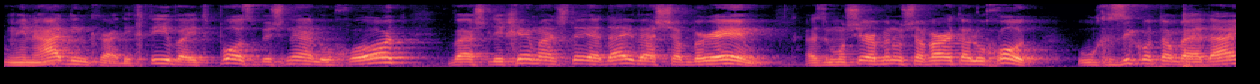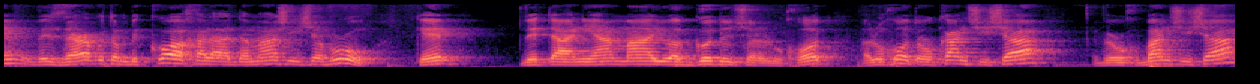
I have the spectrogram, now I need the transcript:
מנהד נקרא, דכתיב ויתפוס בשני הלוחות והשליכם על שתי ידיי ואשברם. אז משה רבנו שבר את הלוחות, הוא החזיק אותם בידיים וזרק אותם בכוח על האדמה שיישברו, כן? ותעניה, מה היו הגודל של הלוחות? הלוחות אורכן שישה ורוחבן שישה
